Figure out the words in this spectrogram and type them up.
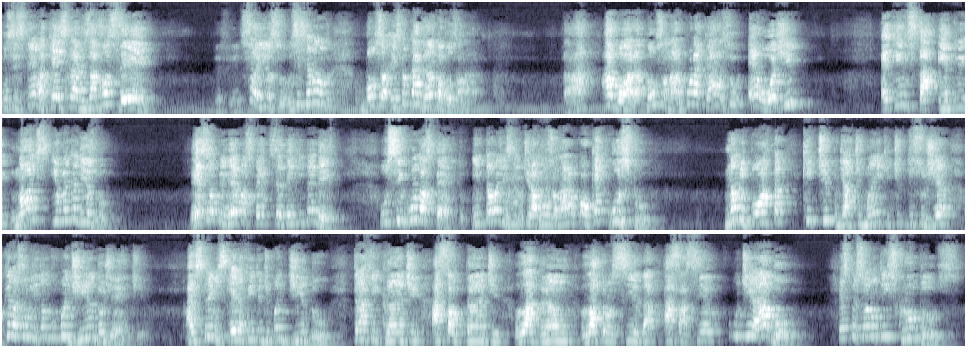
O sistema quer escravizar você. Perfeito. Só isso. O sistema não. Bolsonaro, eles estão cagando para Bolsonaro. Tá? Agora, Bolsonaro, por acaso, é hoje é quem está entre nós e o mecanismo. Esse é o primeiro aspecto que você tem que entender. O segundo aspecto, então eles têm que tirar Bolsonaro a qualquer custo. Não importa que tipo de artimanha, que tipo de sujeira, porque nós estamos lidando com bandido, gente. A extrema esquerda é feita de bandido, traficante, assaltante, ladrão, latrocida, assassino, o diabo. Essa pessoa não tem escrúpulos,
